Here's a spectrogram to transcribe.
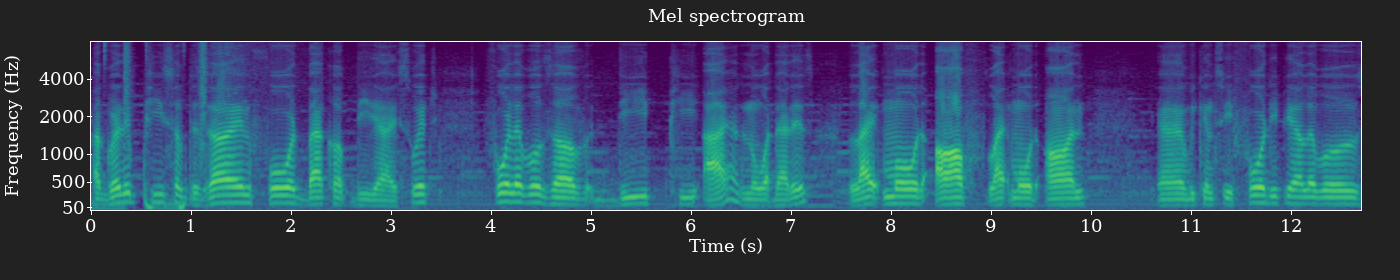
a great piece of design, forward, backup, DPI switch, four levels of DPI, I don't know what that is, light mode off, light mode on, and we can see four DPI levels,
